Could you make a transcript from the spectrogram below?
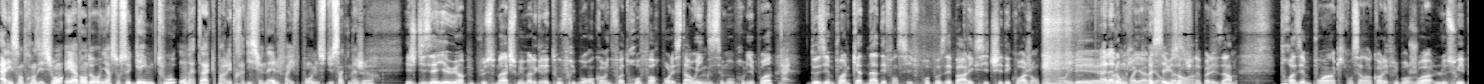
Allez, sans transition et avant de revenir sur ce Game 2, on attaque par les traditionnels 5 points du 5 majeur. Et je disais, il y a eu un peu plus match, mais malgré tout, Fribourg encore une fois trop fort pour les Star Wings. C'est mon premier point. Ouais. Deuxième point, le cadenas défensif proposé par Alexic est décourageant. Il est À la longue, incroyable. ouais, c'est usant, Tu n'as pas les armes. Troisième point qui concerne encore les Fribourgeois, le sweep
